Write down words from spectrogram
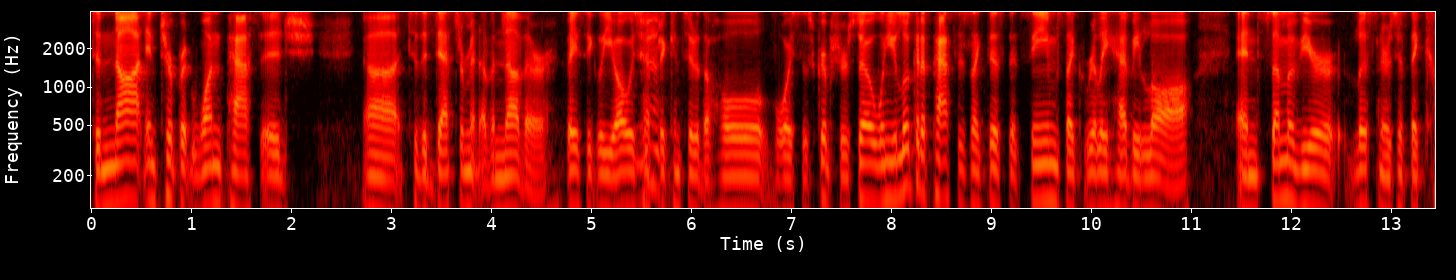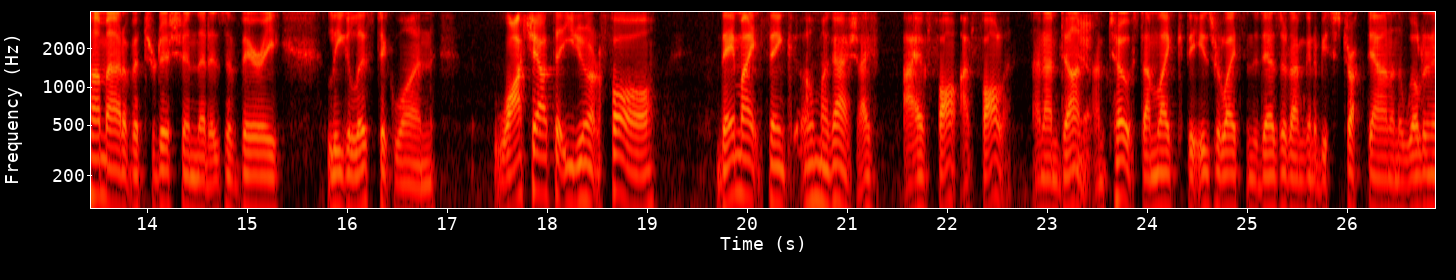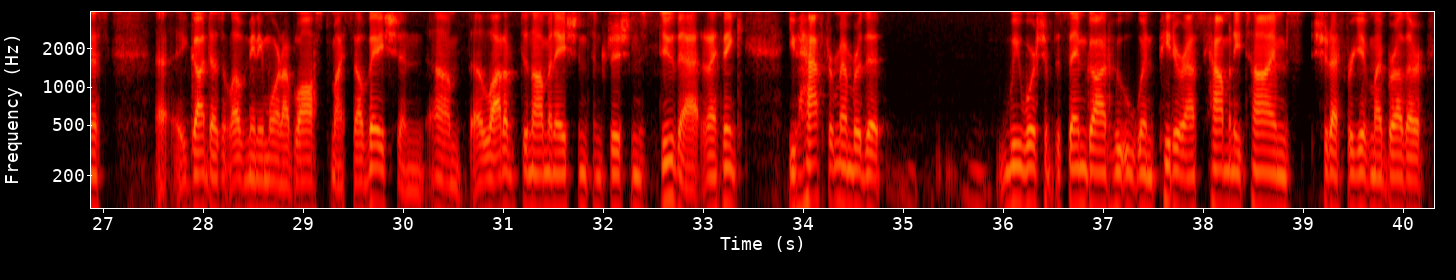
to not interpret one passage uh, to the detriment of another. Basically, you always yeah. have to consider the whole voice of Scripture. So when you look at a passage like this that seems like really heavy law, and some of your listeners, if they come out of a tradition that is a very legalistic one, watch out that you do not fall. They might think, "Oh my gosh, I've I have fall, I've fallen, and I'm done. Yeah. I'm toast. I'm like the Israelites in the desert. I'm going to be struck down in the wilderness. Uh, God doesn't love me anymore, and I've lost my salvation." Um, a lot of denominations and traditions do that, and I think you have to remember that we worship the same God who, when Peter asked, "How many times should I forgive my brother?"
